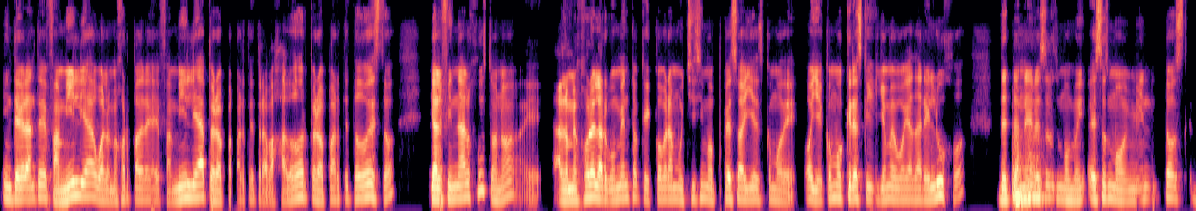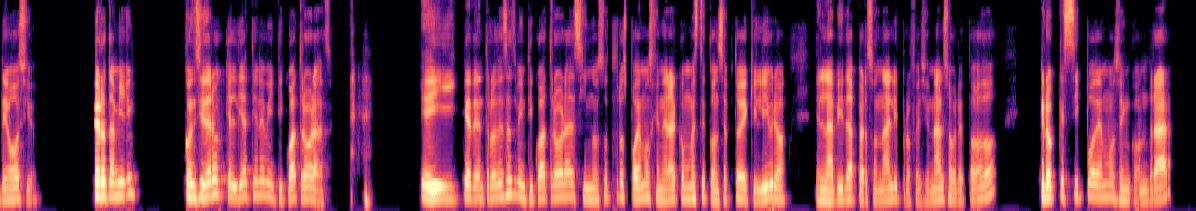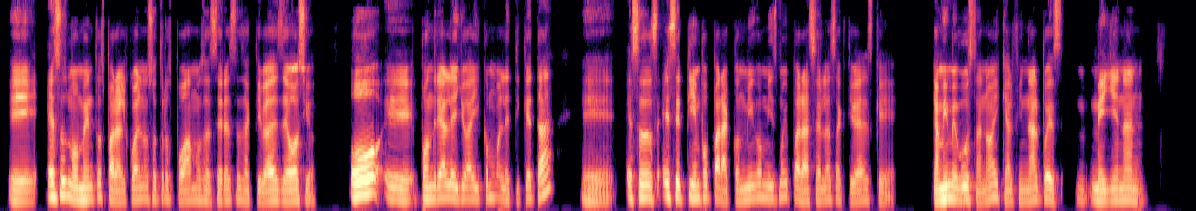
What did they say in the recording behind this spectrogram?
integrante de familia o a lo mejor padre de familia, pero aparte trabajador, pero aparte todo esto, que al final justo, ¿no? Eh, a lo mejor el argumento que cobra muchísimo peso ahí es como de, oye, ¿cómo crees que yo me voy a dar el lujo de tener esos, esos movimientos de ocio? Pero también considero que el día tiene 24 horas y que dentro de esas 24 horas, si nosotros podemos generar como este concepto de equilibrio en la vida personal y profesional sobre todo, creo que sí podemos encontrar eh, esos momentos para el cual nosotros podamos hacer estas actividades de ocio. O eh, pondríale yo ahí como la etiqueta, eh, esos, ese tiempo para conmigo mismo y para hacer las actividades que, que, a mí me gustan, ¿no? Y que al final pues me llenan,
